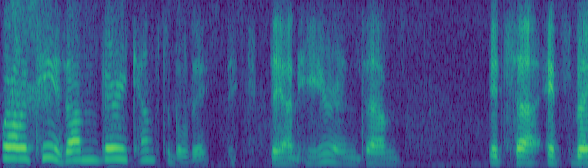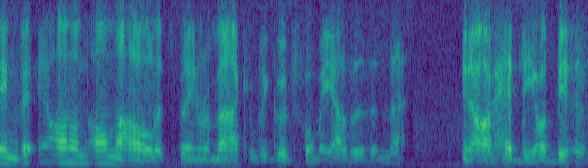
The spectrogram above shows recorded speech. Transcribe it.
Well, it is. I'm very comfortable down here, and um, it's uh, it's been on on the whole, it's been remarkably good for me. Other than the you know, I've had the odd bit of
